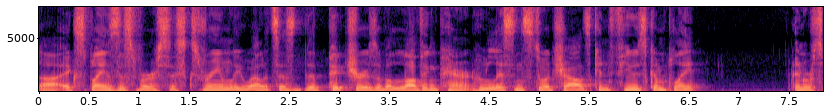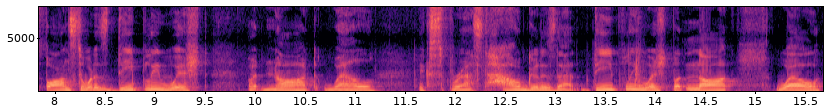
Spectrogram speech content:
uh, explains this verse extremely well. It says, The picture is of a loving parent who listens to a child's confused complaint in response to what is deeply wished but not well expressed. How good is that? Deeply wished, but not well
